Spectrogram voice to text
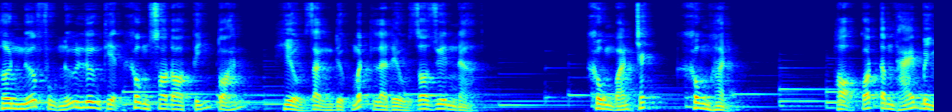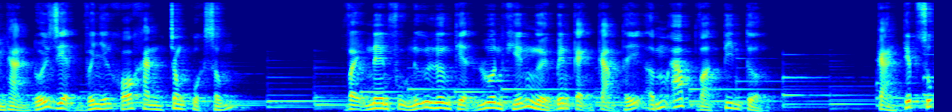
Hơn nữa phụ nữ lương thiện không so đo tính toán, hiểu rằng được mất là đều do duyên nợ. Không oán trách, không hận. Họ có tâm thái bình thản đối diện với những khó khăn trong cuộc sống. Vậy nên phụ nữ lương thiện luôn khiến người bên cạnh cảm thấy ấm áp và tin tưởng. Càng tiếp xúc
